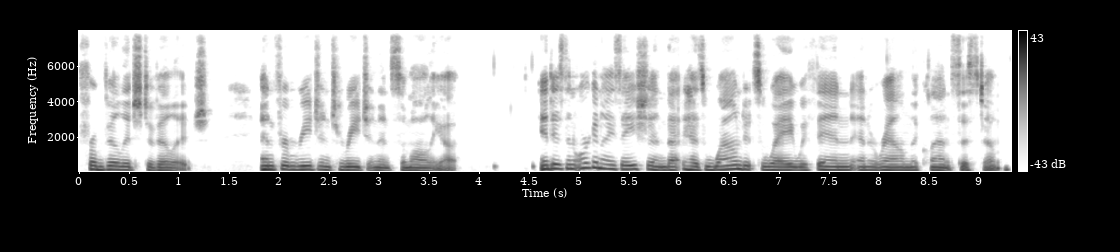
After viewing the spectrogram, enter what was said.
from village to village and from region to region in Somalia. It is an organization that has wound its way within and around the clan system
